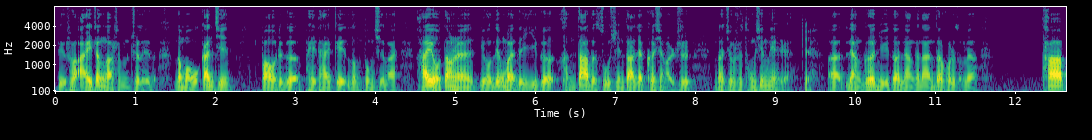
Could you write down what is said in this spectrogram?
比如说癌症啊什么之类的，那么我赶紧把我这个胚胎给冷冻起来。还有，当然有另外的一个很大的族群，大家可想而知，那就是同性恋人。对，啊、两个女的，两个男的，或者怎么样，他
